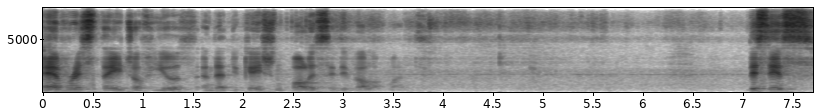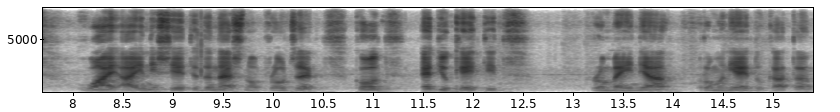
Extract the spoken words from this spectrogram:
every stage of youth and education policy development. This is why I initiated a national project called Educated Romania, Romania Educată,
